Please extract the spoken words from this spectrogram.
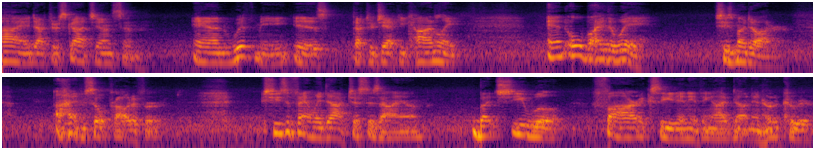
Hi, Dr. Scott Jensen. And with me is Dr. Jackie Conley. And oh, by the way, she's my daughter. I'm so proud of her. She's a family doc just as I am, but she will far exceed anything I've done in her career.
